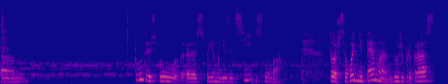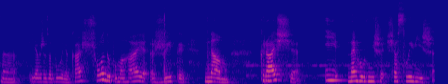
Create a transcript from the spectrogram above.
ем, плутаюсь у е, своєму язиці і словах. Тож, сьогодні тема дуже прекрасна, я вже забула яка, що допомагає жити нам краще і найголовніше щасливіше.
